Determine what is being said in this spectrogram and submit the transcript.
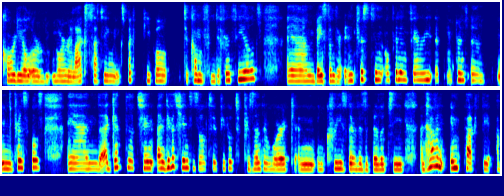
cordial or more relaxed setting. We expect people to come from different fields and based on their interests in open and fair uh, Mm, principles and uh, get the chance and give a chance as well to people to present their work and increase their visibility and have an impact the, uh,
